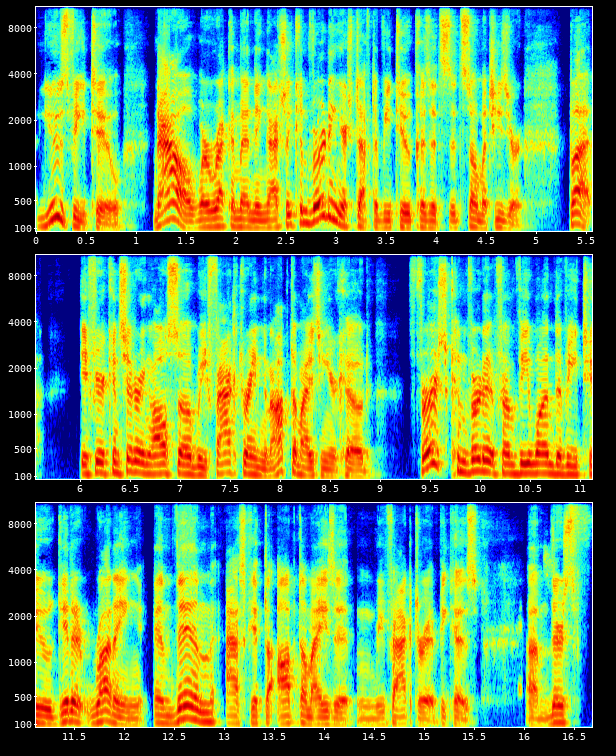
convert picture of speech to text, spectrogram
use V2. Now we're recommending actually converting your stuff to V2 because it's it's so much easier. But if you're considering also refactoring and optimizing your code, first convert it from V1 to V2, get it running, and then ask it to optimize it and refactor it because um, there's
